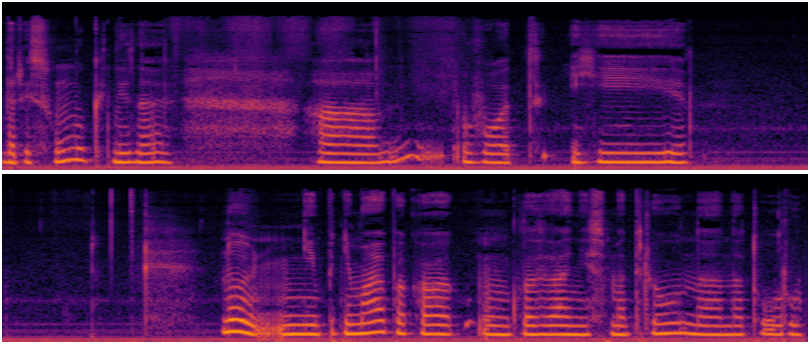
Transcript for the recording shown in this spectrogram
рисунок, не знаю, а, вот, и ну, не понимаю, пока глаза не смотрю на натуру,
